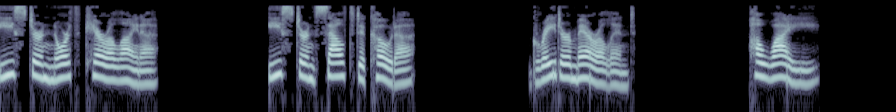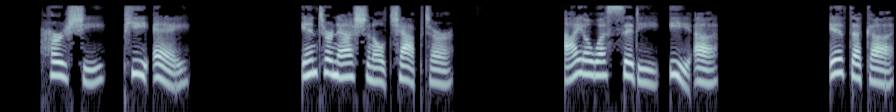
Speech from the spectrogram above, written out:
Eastern North Carolina. Eastern South Dakota. Greater Maryland. Hawaii. Hershey, PA International Chapter. Iowa City, IA Ithaca,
